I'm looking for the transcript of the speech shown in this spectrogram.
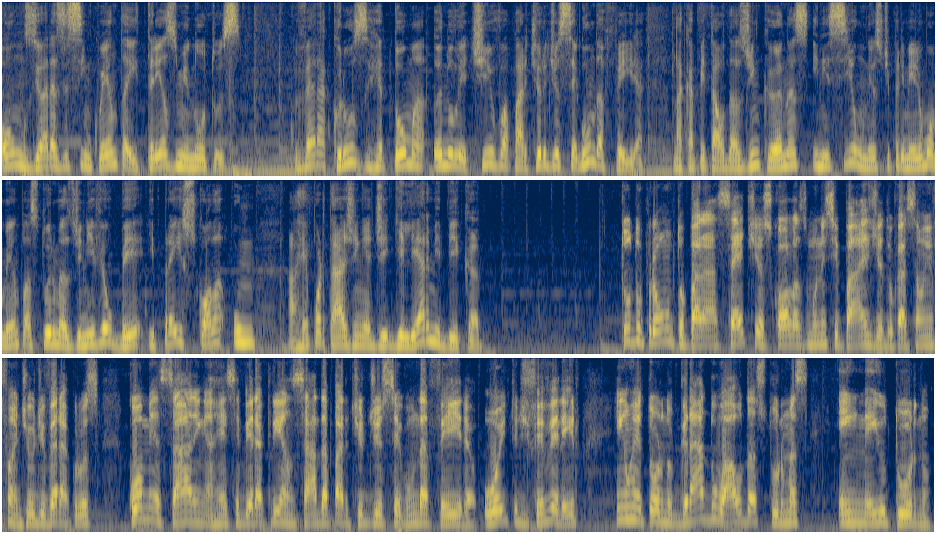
11 horas e 53 minutos. Vera Cruz retoma ano letivo a partir de segunda-feira. Na capital das Gincanas, iniciam neste primeiro momento as turmas de nível B e pré-escola 1. A reportagem é de Guilherme Bica. Tudo pronto para as sete escolas municipais de educação infantil de Veracruz começarem a receber a criançada a partir de segunda-feira, 8 de fevereiro, em um retorno gradual das turmas em meio turno.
